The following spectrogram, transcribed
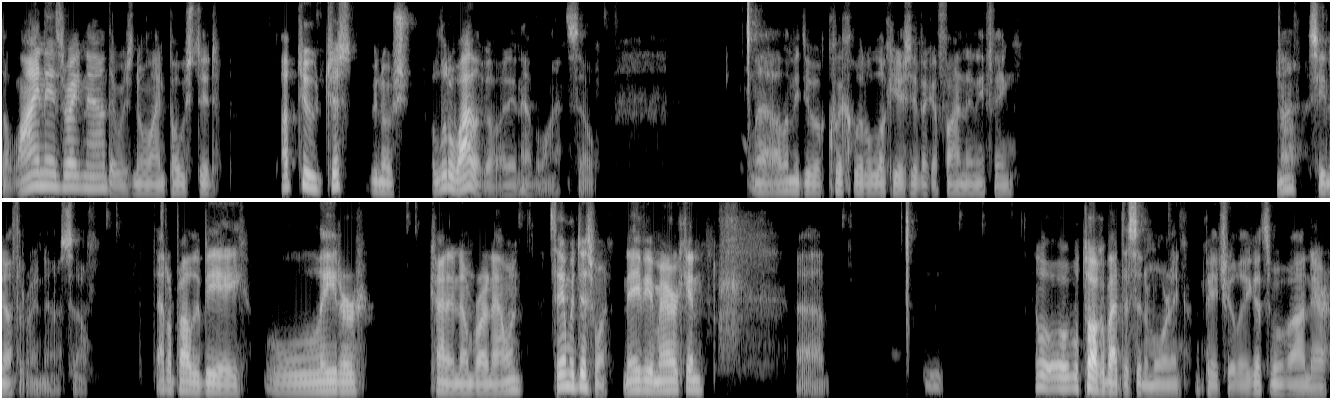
the line is right now. There was no line posted up to just, you know, a little while ago, I didn't have a line. So uh, let me do a quick little look here, see if I can find anything. No, I see nothing right now. So that'll probably be a later kind of number on that one. Same with this one, Navy American. Uh, we'll, we'll, talk about this in the morning, Patriot League. Let's move on there.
